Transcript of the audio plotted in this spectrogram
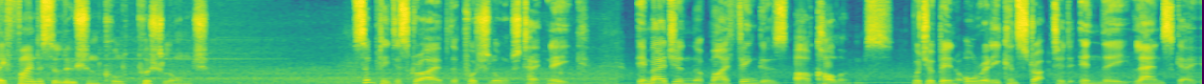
They find a solution called push launch. Simply describe the push launch technique. Imagine that my fingers are columns which have been already constructed in the landscape.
